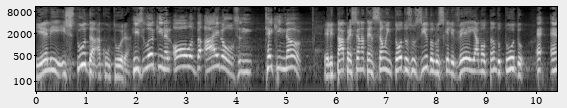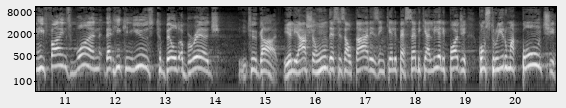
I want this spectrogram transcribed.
E ele estuda a cultura. He's looking at all of the idols and taking note. Ele está prestando atenção em todos os ídolos que ele vê e anotando tudo. And he finds one that he can use to build a bridge to God. E ele acha um desses altares em que ele percebe que ali ele pode construir uma ponte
